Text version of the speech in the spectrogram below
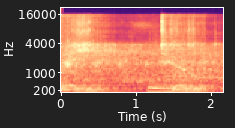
Three, two, one.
